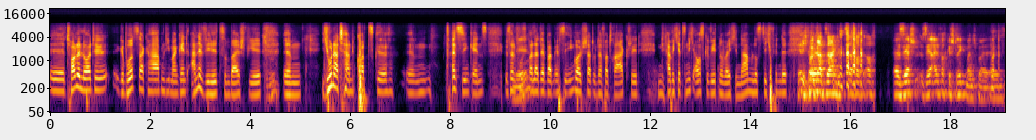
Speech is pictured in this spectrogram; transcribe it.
äh, tolle Leute Geburtstag haben, die man kennt. Anne Will zum Beispiel, mhm. ähm, Jonathan Kotzke, ähm, falls du ihn kennst, ist ein nee. Fußballer, der beim FC Ingolstadt unter Vertrag steht. Habe ich jetzt nicht ausgewählt, nur weil ich den Namen lustig finde. Ich wollte gerade sagen, du bist einfach auch äh, sehr, sehr einfach gestrickt manchmal. Ähm.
